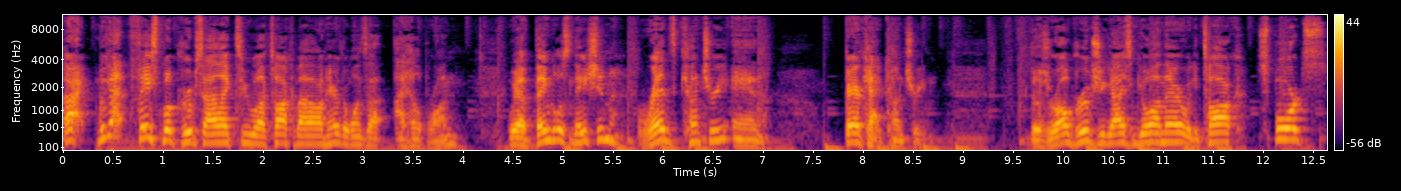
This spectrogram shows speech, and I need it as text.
All right, we got Facebook groups I like to uh, talk about on here, the ones that I help run. We have Bengals Nation, Reds Country, and Bearcat Country. Those are all groups you guys can go on there. We can talk sports,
